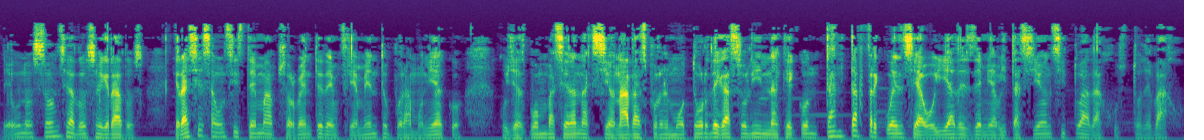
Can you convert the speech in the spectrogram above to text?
de unos 11 a 12 grados, gracias a un sistema absorbente de enfriamiento por amoníaco, cuyas bombas eran accionadas por el motor de gasolina que con tanta frecuencia oía desde mi habitación situada justo debajo.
